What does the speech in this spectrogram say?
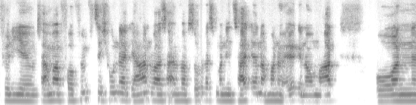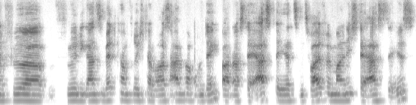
für die, sagen wir mal, vor 50, 100 Jahren war es einfach so, dass man die Zeit ja noch manuell genommen hat. Und für, für die ganzen Wettkampfrichter war es einfach undenkbar, dass der Erste jetzt im Zweifel mal nicht der Erste ist.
